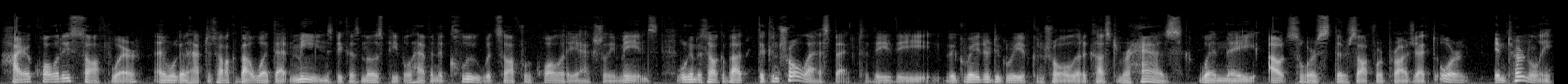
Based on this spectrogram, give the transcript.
higher quality software, and we're going to have to talk about what that means because most people haven't a clue what software quality actually means. We're going to talk about the control aspect, the, the, the greater degree of control that a customer has when they outsource their software project or internally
